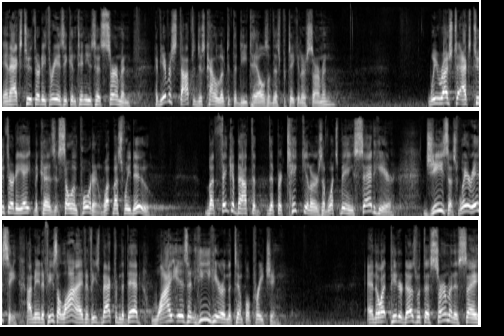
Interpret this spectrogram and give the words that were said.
In Acts 2:33 as he continues his sermon, have you ever stopped and just kind of looked at the details of this particular sermon? We rush to Acts 2:38 because it's so important. What must we do? But think about the, the particulars of what's being said here. Jesus, where is he? I mean, if he's alive, if he's back from the dead, why isn't he here in the temple preaching? And what Peter does with this sermon is say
